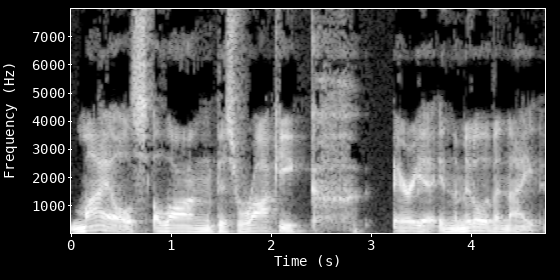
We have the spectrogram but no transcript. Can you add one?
miles along this rocky area in the middle of the night.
